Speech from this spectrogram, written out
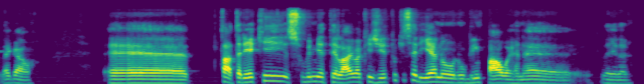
legal. É, tá, teria que submeter lá, eu acredito que seria no, no Green Power, né, Leila?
